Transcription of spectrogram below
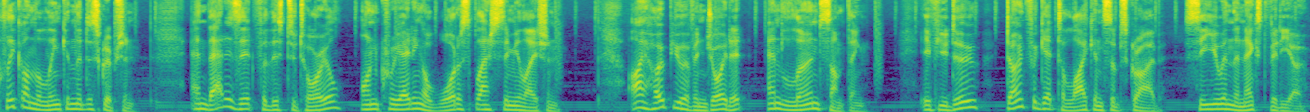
click on the link in the description. And that is it for this tutorial on creating a water splash simulation. I hope you have enjoyed it and learned something. If you do, don't forget to like and subscribe. See you in the next video.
